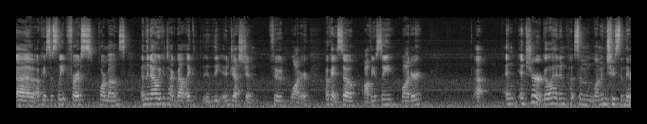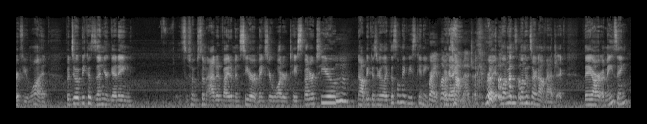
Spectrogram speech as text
uh, okay, so sleep first, hormones, and then now we can talk about like the, the ingestion, food, water. Okay, so obviously water, uh, and and sure, go ahead and put some lemon juice in there if you want, but do it because then you're getting some some added vitamin C, or it makes your water taste better to you, Mhm. not because you're like this will make me skinny. right. Lemon's Okay? not magic. right. Lemons lemons are not magic. They are amazing.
